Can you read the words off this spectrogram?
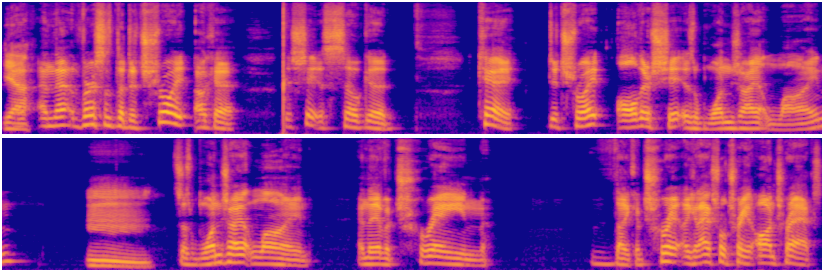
Yeah. And that versus the Detroit. Okay. This shit is so good. Okay. Detroit, all their shit is one giant line. Mm. It's just one giant line, and they have a train, like a train, like an actual train on tracks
